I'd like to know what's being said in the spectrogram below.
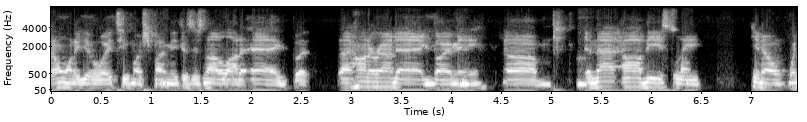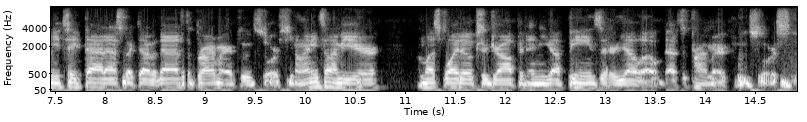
don't want to give away too much by me because there's not a lot of ag, but I hunt around ag by me. Um, and that obviously, you know, when you take that aspect of it, that's the primary food source. You know, any time of year, unless white oaks are dropping and you got beans that are yellow, that's the primary food source.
